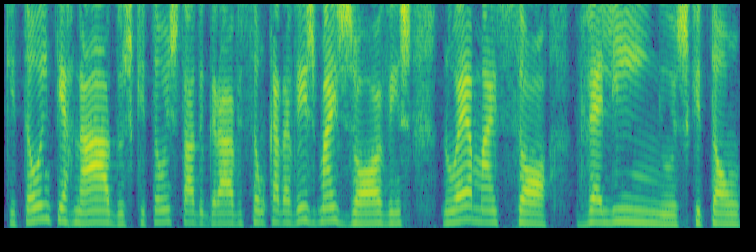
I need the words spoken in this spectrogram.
que estão internados, que estão em estado grave, são cada vez mais jovens, não é mais só velhinhos que estão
